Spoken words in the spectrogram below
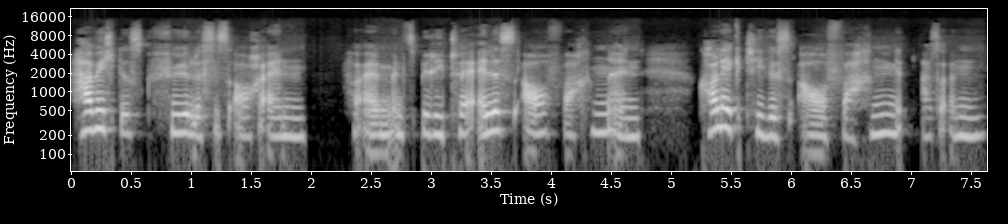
habe ich das Gefühl, es ist auch ein, vor allem ein spirituelles Aufwachen, ein kollektives Aufwachen. Also an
